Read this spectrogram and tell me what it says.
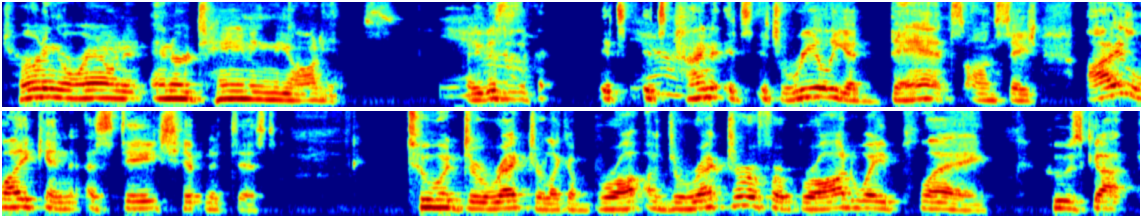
turning around and entertaining the audience. Yeah. Hey, this is a, it's it's kind of it's it's really a dance on stage. I liken a stage hypnotist to a director like a broad a director of a broadway play who's got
